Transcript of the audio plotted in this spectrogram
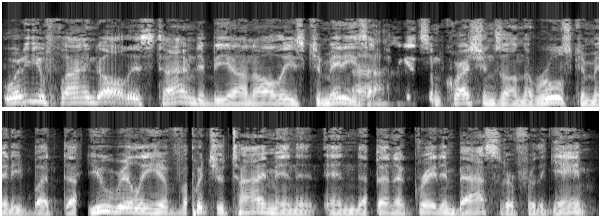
where do you find all this time to be on all these committees? Uh, I get some questions on the rules committee, but uh, you really have put your time in it and been a great ambassador for the game.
